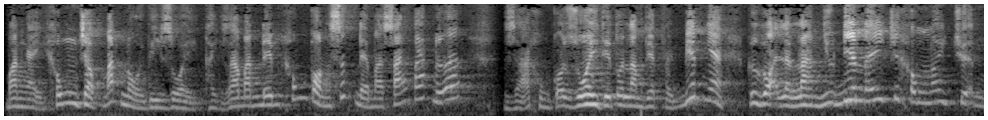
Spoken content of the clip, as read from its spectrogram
Ban ngày không chập mắt nổi vì ruồi. Thành ra ban đêm không còn sức để mà sáng tác nữa. Giá không có ruồi thì tôi làm việc phải biết nha. Cứ gọi là làm như điên ấy, Chứ không nói chuyện.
